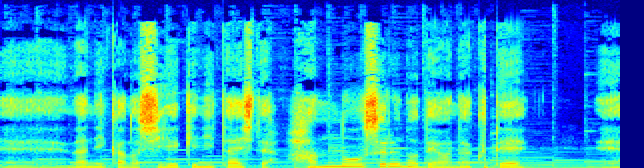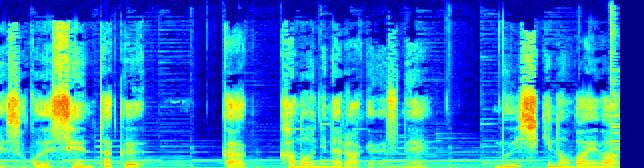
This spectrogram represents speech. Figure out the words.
え何かの刺激に対して反応するのではなくて、えそこで選択が可能になるわけですね。無意識の場合は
